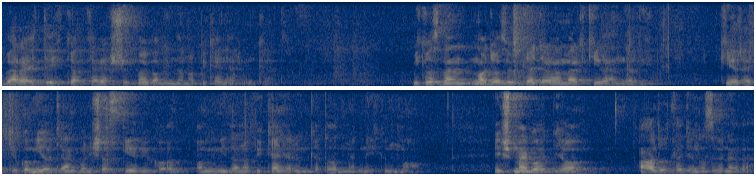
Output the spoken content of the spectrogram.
verejtékkel keressük meg a mindennapi kenyerünket. Miközben nagy az ő kegyelem, mert kirendeli. Kérhetjük, a mi atyánkban is ezt kérjük, ami mindennapi kenyerünket ad meg nékünk ma. És megadja, áldott legyen az ő neve.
